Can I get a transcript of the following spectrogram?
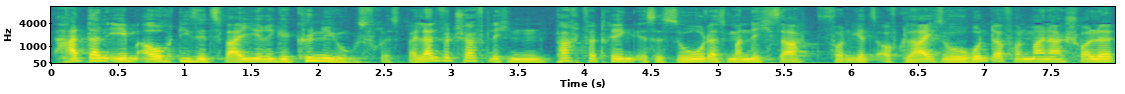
hat dann eben auch diese zweijährige Kündigungsfrist. Bei landwirtschaftlichen Pachtverträgen ist es so, dass man nicht sagt, von jetzt auf gleich so runter von meiner Scholle,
